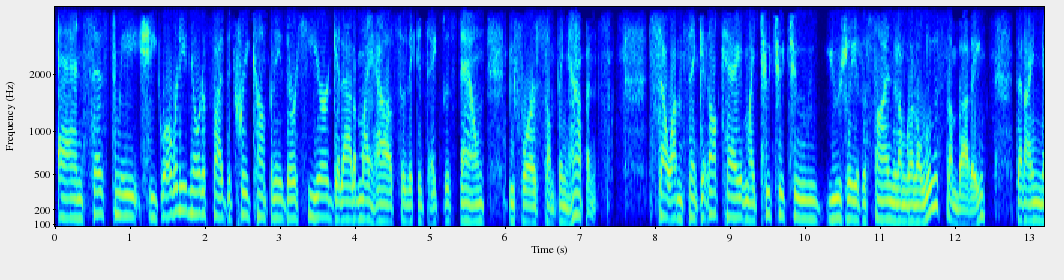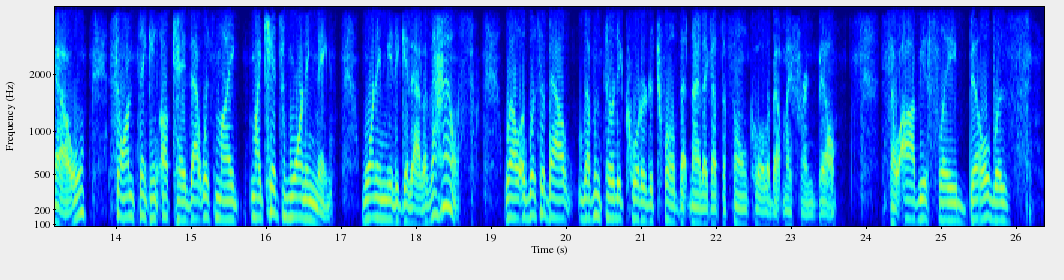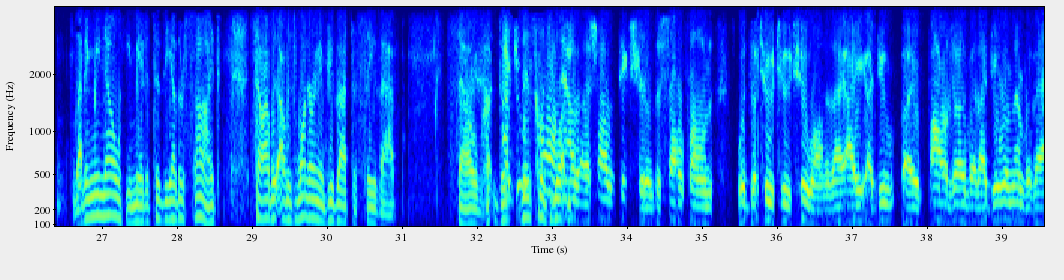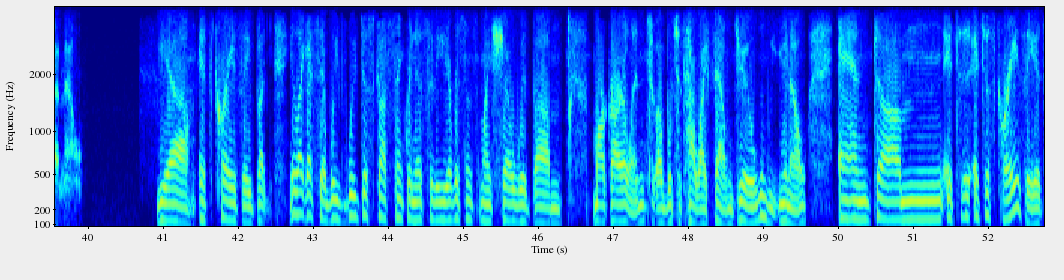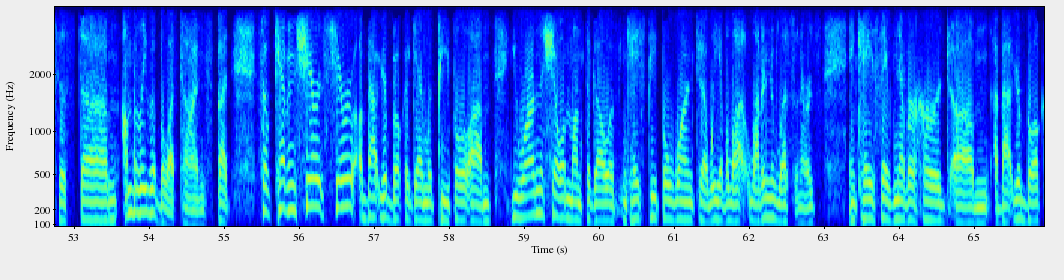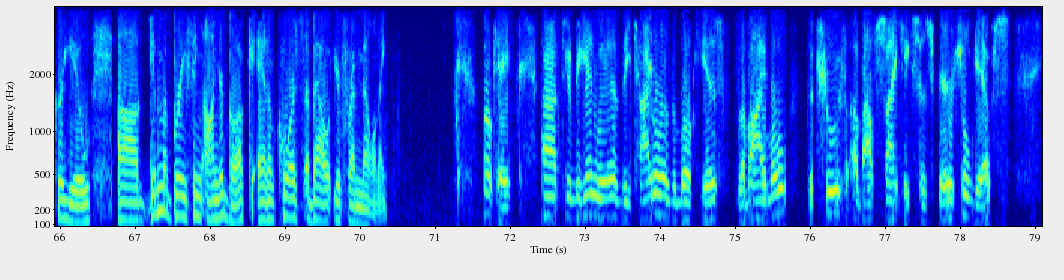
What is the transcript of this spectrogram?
and says to me she already notified the tree company they're here, get out of my house so they can take this down before something happens. So I'm thinking, okay, my 222 usually is a sign that I'm going to lose somebody that I know. So I'm thinking, okay, that was my my kids warning me, warning me to get out of the house. Well, it was about 11:30, quarter to 12 that night. I got the phone call about my friend Bill. So obviously, Bill was letting me know he made it to the other side. So I was I was wondering if you got to see that. So uh, this, I do this was recall what. now that I saw the picture of the cell phone with the 222 on it. I, I, I do, I apologize, but I do remember that now. Yeah, it's crazy, but you know, like I said, we've we've discussed synchronicity ever since my show with um Mark Ireland, uh, which is how I found you, you know, and um it's it's just crazy. It's just um unbelievable at times. But so, Kevin, share share about your book again with people. Um You were on the show a month ago. In case people weren't, uh, we have a lot a lot of new listeners. In case they've never heard um about your book or you, uh give them a briefing on your book, and of course about your friend Melanie. Okay. Uh, to begin with, the title of the book is The Bible, The Truth About Psychics and Spiritual Gifts.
